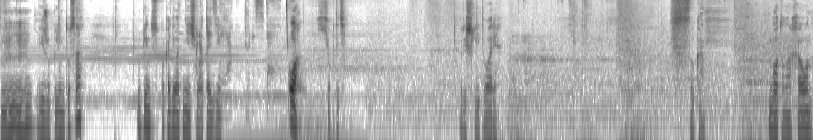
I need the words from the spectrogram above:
Угу, угу, вижу Плинтуса. Ну, Плинтусу пока делать нечего, отойди. О! Ёптать. Пришли твари. Сука. Вот он, Архаон.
